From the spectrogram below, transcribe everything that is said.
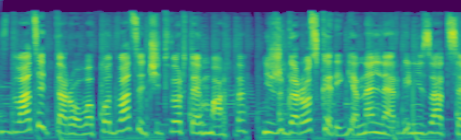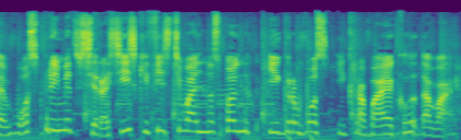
С 22 по 24 марта Нижегородская региональная организация ВОЗ примет Всероссийский фестиваль настольных игр ВОЗ «Игровая кладовая».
